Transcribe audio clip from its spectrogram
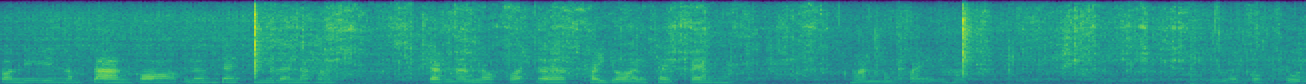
ตอนนี้น้ำตาลก็เริ่มได้ที่แล้วนะคะ จากนั้นเราก็จะทยอยใส่แป้งมันลงไปนะคะแล้วเราก็คน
